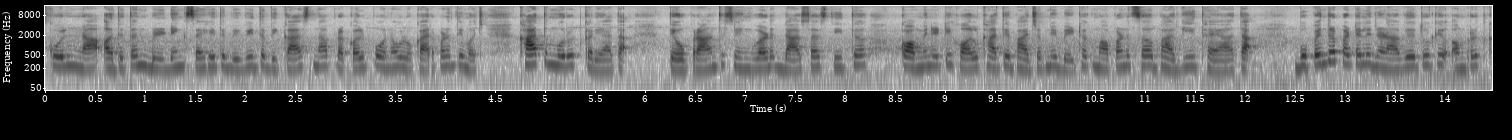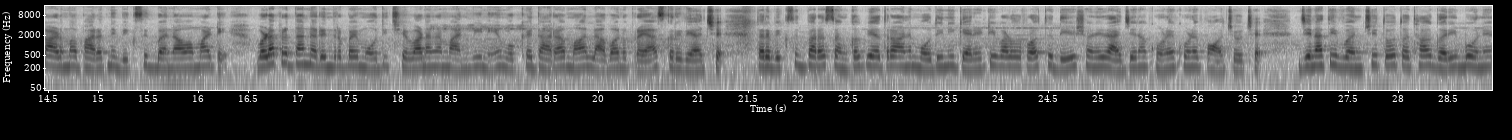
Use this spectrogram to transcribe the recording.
સ્કૂલના અદ્યતન બિલ્ડિંગ સહિત વિવિધ વિકાસના પ્રકલ્પોનું લોકાર્પણ તેમજ ખાતમુહૂર્ત કર્યા હતા. તે ઉપરાંત સિંગવડ દાસા સ્થિત કોમ્યુનિટી હોલ ખાતે ભાજપની બેઠકમાં પણ સહભાગી થયા હતા. ભૂપેન્દ્ર પટેલે જણાવ્યું હતું કે અમૃતકાળમાં ભારતને વિકસિત બનાવવા માટે વડાપ્રધાન નરેન્દ્રભાઈ મોદી છેવાડાના માનવીને મુખ્ય ધારામાં લાવવાનો પ્રયાસ કરી રહ્યા છે. ત્યારે વિકસિત ભારત સંકલ્પ યાત્રા અને મોદીની ગેરંટીવાળો રથ દેશ અને રાજ્યના ખૂણે ખૂણે પહોંચ્યો છે. જેનાથી વંચિતો તથા ગરીબોને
